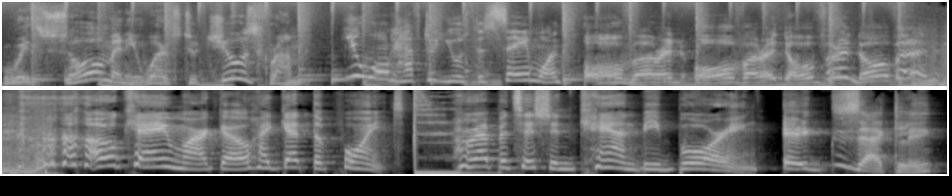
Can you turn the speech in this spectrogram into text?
With so many words to choose from, you won't have to use the same ones over and over and over and over and. okay, Marko, I get the point. Repetition can be boring. exactly.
